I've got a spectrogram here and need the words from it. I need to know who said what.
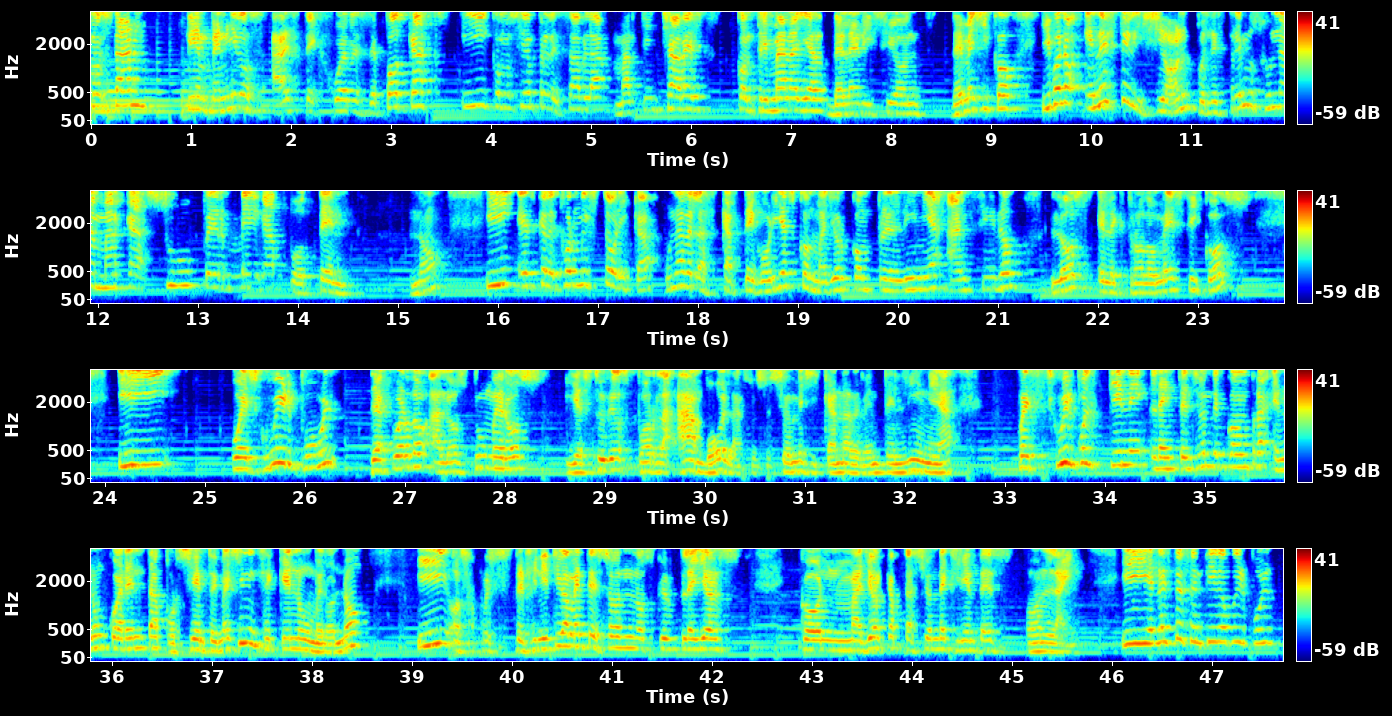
Speaker 1: ¿Cómo están? Bienvenidos a este jueves de podcast y como siempre les habla Martín Chávez, country manager de la edición de México. Y bueno, en esta edición pues les traemos una marca súper mega potente. ¿No? Y es que de forma histórica, una de las categorías con mayor compra en línea han sido los electrodomésticos y pues Whirlpool, de acuerdo a los números y estudios por la AMBO, la Asociación Mexicana de Venta en Línea, pues Whirlpool tiene la intención de compra en un 40%. Imagínense qué número, ¿no? Y, o sea, pues definitivamente son los pure players con mayor captación de clientes online. Y en este sentido, Whirlpool,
